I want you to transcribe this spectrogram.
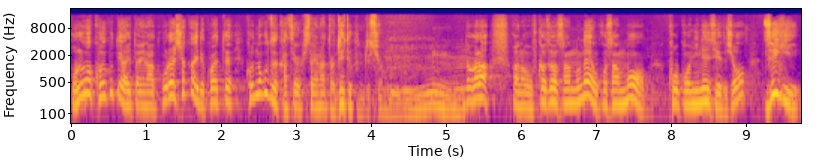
俺はこういうことやりたいな俺は社会でこうやってこんなことで活躍したいなって出てくるんですよ、うん、だからあの深澤さんのねお子さんも高校2年生でしょ？ぜひ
